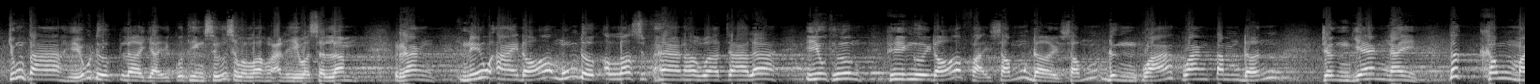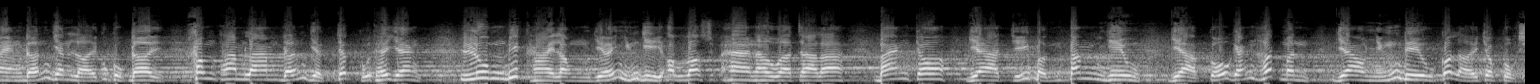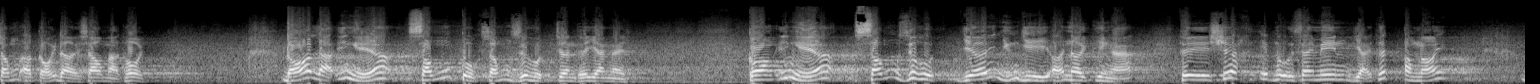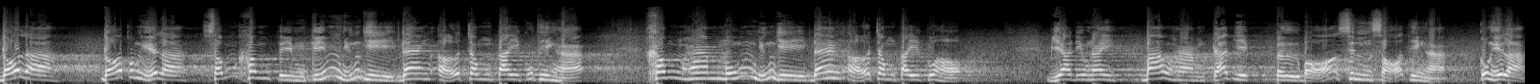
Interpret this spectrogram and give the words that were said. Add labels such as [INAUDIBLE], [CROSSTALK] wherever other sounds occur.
chúng ta hiểu được lời dạy của thiên sứ sallallahu alaihi wasallam rằng nếu ai đó muốn được Allah subhanahu wa ta'ala yêu thương thì người đó phải sống đời sống đừng quá quan tâm đến trần gian này, tức không màng đến danh lợi của cuộc đời, không tham lam đến vật chất của thế gian, luôn biết hài lòng với những gì Allah subhanahu wa ta'ala ban cho và chỉ bận tâm nhiều và cố gắng hết mình vào những điều có lợi cho cuộc sống ở cõi đời sau mà thôi. Đó là ý nghĩa sống cuộc sống giữa hụt trên thế gian này. Còn ý nghĩa sống giữa hụt với những gì ở nơi thiên hạ thì Sheikh Ibn Usaymin giải thích, ông nói, đó là, đó có nghĩa là sống không tìm kiếm những gì đang ở trong tay của thiên hạ, không ham muốn những gì đang ở trong tay của họ. Và điều này bao hàm cả việc từ bỏ xin xỏ thiên hạ. Có nghĩa là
